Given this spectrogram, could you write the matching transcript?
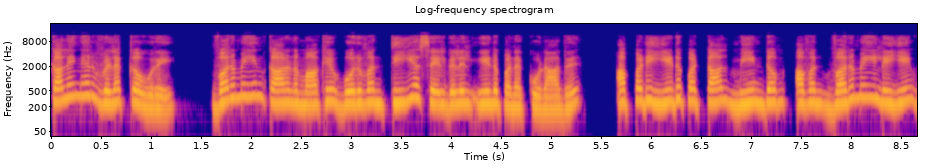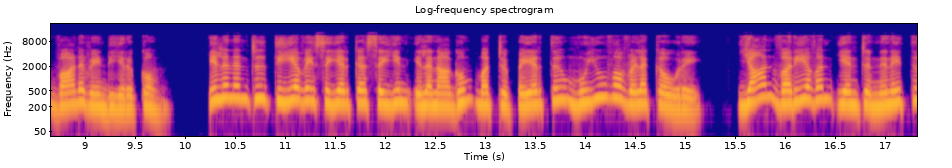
கலைஞர் விளக்க உரை வறுமையின் காரணமாக ஒருவன் தீய செயல்களில் ஈடுபடக்கூடாது அப்படி ஈடுபட்டால் மீண்டும் அவன் வறுமையிலேயே வாழ வேண்டியிருக்கும். இலனென்று தீயவை செயற்க செய்யின் இலனாகும் மற்ற பெயர்த்து முயூவ விளக்க உரை யான் வறியவன் என்று நினைத்து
